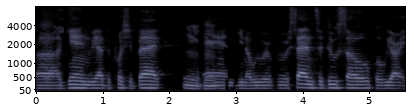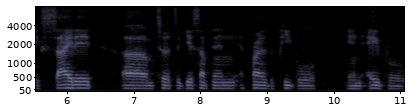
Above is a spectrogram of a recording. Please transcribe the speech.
uh, again, we had to push it back Mhm. and you know we were we were saddened to do so, but we are excited um, to to get something in front of the people in April.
